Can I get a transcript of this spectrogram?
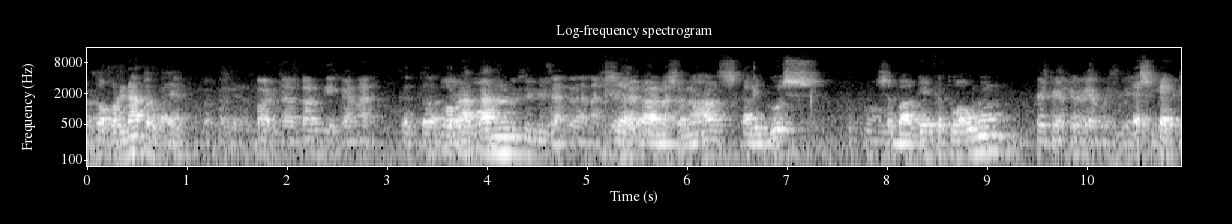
Ketua Koordinator Pak ya, Koordinator Gekanas. Ketua Gerakan Kesejahteraan Nasional. Sekaligus sebagai Ketua Umum SPK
